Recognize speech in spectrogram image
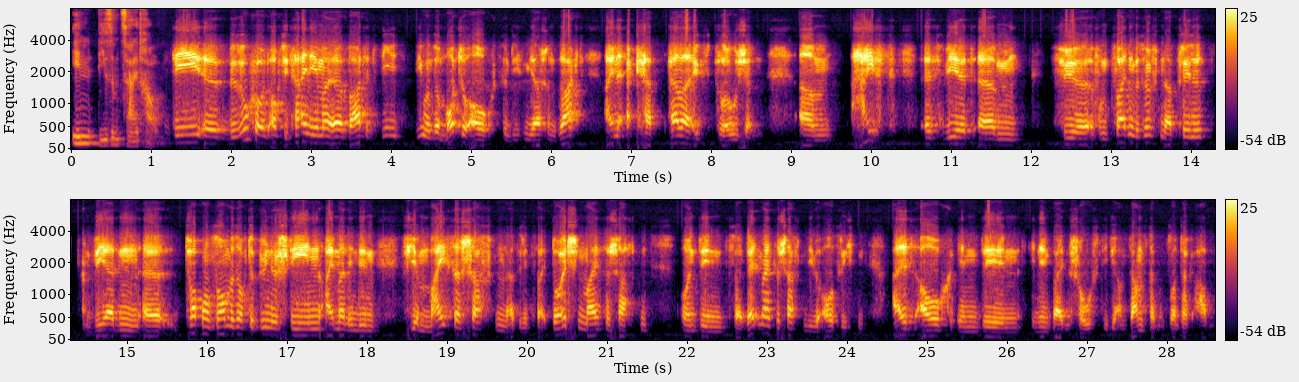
in diesem Zeitraum? Die äh, Besucher und auch die Teilnehmer erwartet, wie, wie unser Motto auch zu diesem Jahr schon sagt, eine A Cappella Explosion. Ähm, heißt, es wird ähm, für vom 2. bis 5. April werden äh, Top-Ensembles auf der Bühne stehen, einmal in den vier Meisterschaften, also den zwei deutschen Meisterschaften und den zwei Weltmeisterschaften, die wir ausrichten, als auch in den, in den beiden Shows, die wir am Samstag und Sonntagabend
